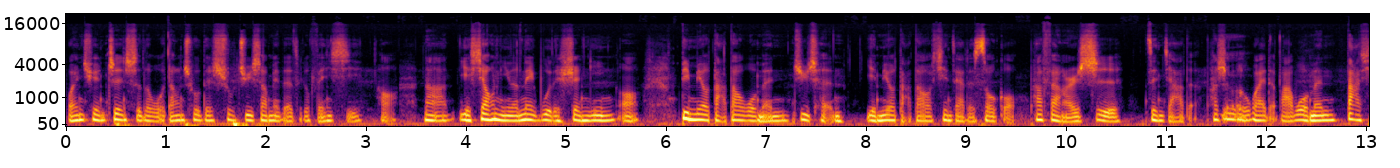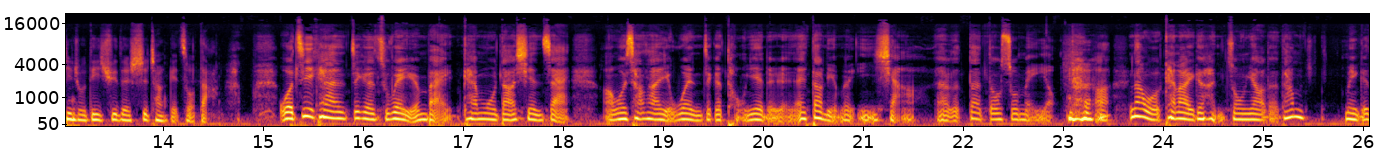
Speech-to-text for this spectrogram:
完全证实了我当初的数据上面的这个分析。好，那也消弭了内部的声音啊，并没有打到我们巨城，也没有打到现在的搜狗它反而是增加的，它是额外的，把我们大新竹地区的市场给做大。好，我自己看这个竹北原百开幕到现在啊，我常常也问这个同业的人，哎，到底有没有影响啊？呃，但都说没有 啊。那我看到一个很重要的，他们。每个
